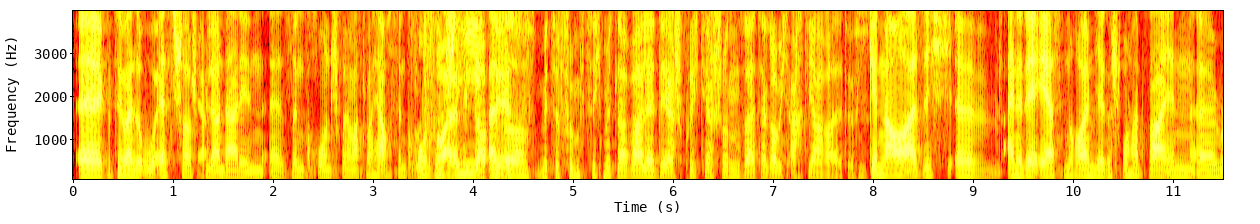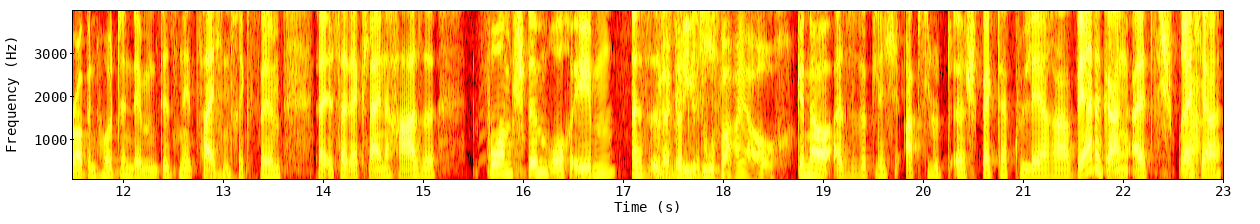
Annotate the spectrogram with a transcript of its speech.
Äh, beziehungsweise US-Schauspieler Ja. und da den äh, Synchronsprecher macht. Macht ja auch Und vor allem, ich Synchronregie. glaube, der Also ist Mitte 50 mittlerweile. Der spricht ja schon seit er, glaube ich, acht Jahre alt ist. Genau, als ich äh, eine der ersten Rollen, die er gesprochen hat, war in äh, Robin Hood, in dem Disney-Zeichentrickfilm. Da ist er der kleine Hase vorm Stimmbruch eben. Es ist Oder wirklich, Grisou war er ja auch. Genau, also wirklich absolut äh, spektakulärer Werdegang als Sprecher.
